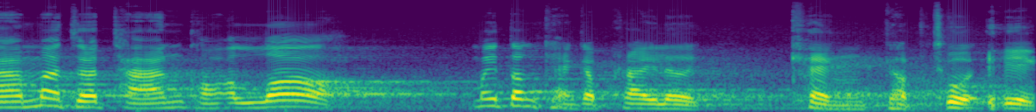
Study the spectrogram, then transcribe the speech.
ตามมาตรฐานของอัลลอฮ์ไม่ต้องแข่งกับใครเลย แข่งกับตัวเอง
